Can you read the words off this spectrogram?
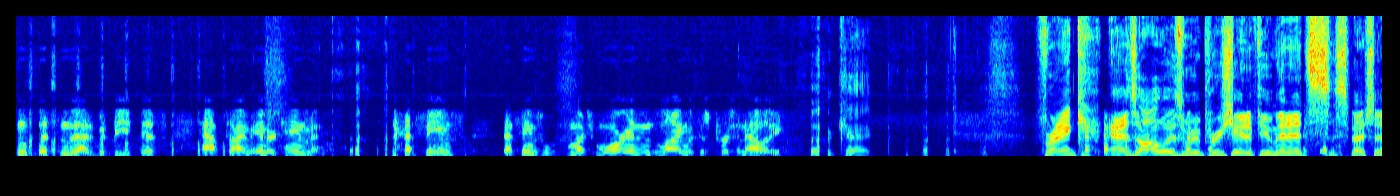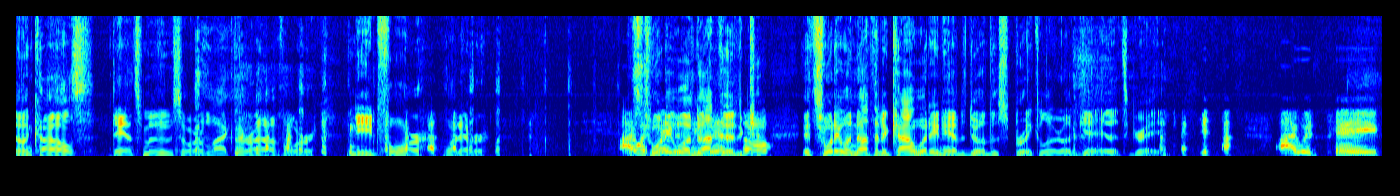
and listen. That would be his halftime entertainment. That seems that seems much more in line with his personality. Okay. Frank, as always, we appreciate a few minutes, especially on Kyle's dance moves or lack thereof or need for whatever. I It's would say to twenty-one see this, nothing. though, It's twenty-one nothing, and Kyle Whittingham's doing the sprinkler. Okay, that's great. yeah. I would pay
